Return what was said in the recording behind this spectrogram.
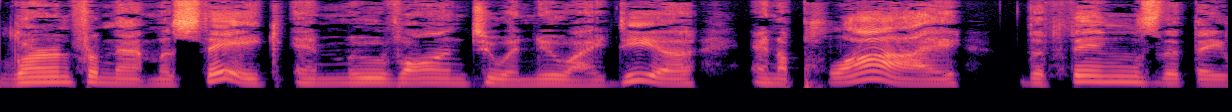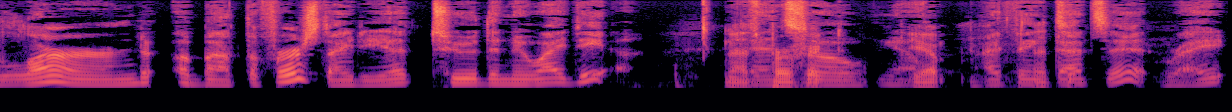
learn from that mistake and move on to a new idea and apply the things that they learned about the first idea to the new idea. That's And perfect. So, you know, Yep. I think That's that's, it. right?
